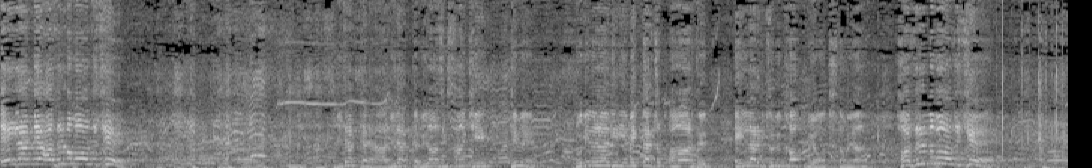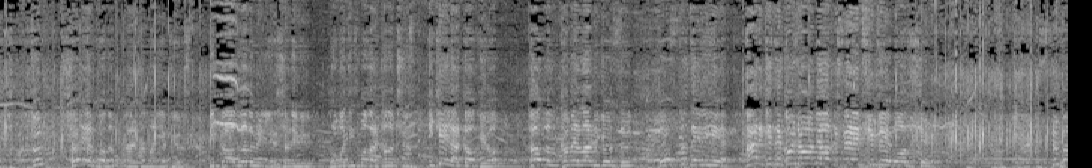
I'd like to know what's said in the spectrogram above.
eğlenmeye hazır mı Boğaziçi? Bir dakika ya bir dakika birazcık sanki değil mi? Bugün herhalde yemekler çok ağırdı. Eller bir türlü kalkmıyor alkışlamaya. Hazır mı Boğaziçi? Dur şöyle yapalım her zaman yapıyoruz. Bir kaldıralım elleri şöyle bir romatizmalar kan akışınız. İki eller kalkıyor. Kaldıralım kameralar bir görsün. Dostun sevgiye. Herkese kocaman bir alkış verelim şimdi Boğaziçi. Süper.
